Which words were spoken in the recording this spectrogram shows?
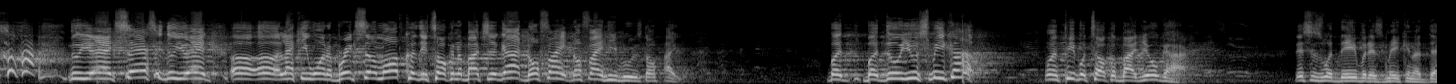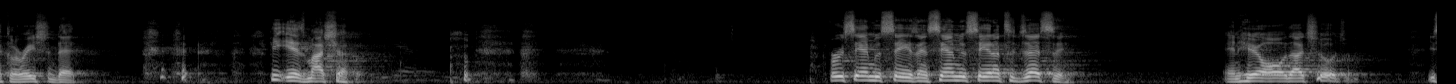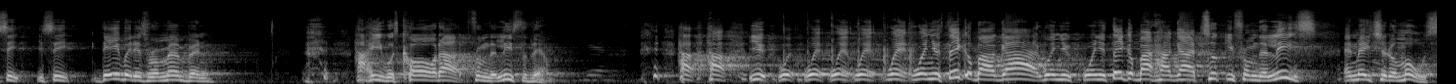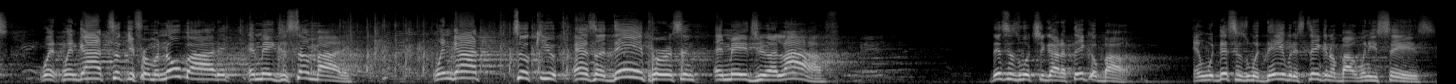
Do you act sassy? Do you act uh, uh, like you want to break something off because they're talking about your God? Don't fight. Don't fight, Hebrews. Don't fight. But, but do you speak up when people talk about your God? This is what David is making a declaration that he is my shepherd. First Samuel says, and Samuel said unto Jesse, and hear all thy children. You see, you see, David is remembering how he was called out from the least of them. how, how you, when, when, when, when, when you think about God, when you, when you think about how God took you from the least and made you the most, when, when God took you from a nobody and made you somebody, when God took you as a dead person and made you alive, this is what you got to think about. And what, this is what David is thinking about when he says,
